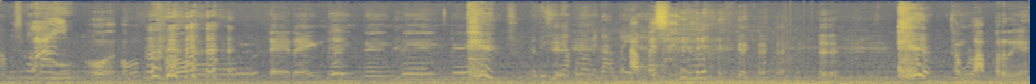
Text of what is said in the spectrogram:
aku suka kamu. oh oh oh. Deng deng deng deng deng. Habis ini aku mau minta apa ya? apa sih kamu lapar ya?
